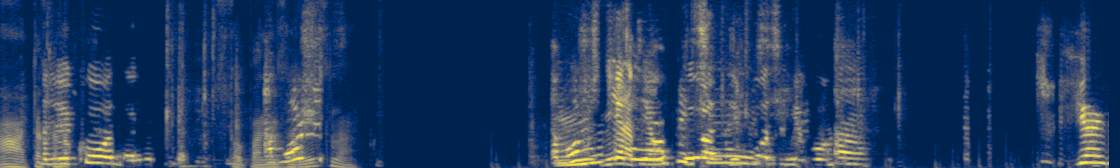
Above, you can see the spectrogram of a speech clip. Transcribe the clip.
А, так она... Далеко, далеко. Стоп, она может- залезла? А может Нет, я далеко, притянуть? далеко. А, Я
